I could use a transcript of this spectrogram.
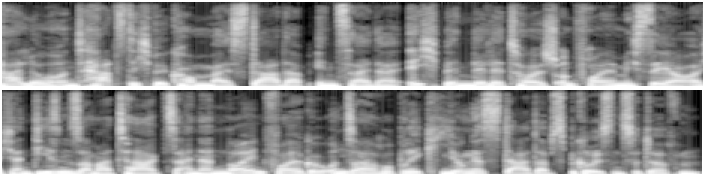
Hallo und herzlich willkommen bei Startup Insider. Ich bin Lille Teusch und freue mich sehr, euch an diesem Sommertag zu einer neuen Folge unserer Rubrik Junge Startups begrüßen zu dürfen.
